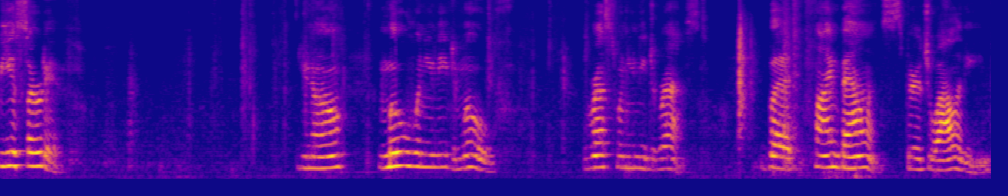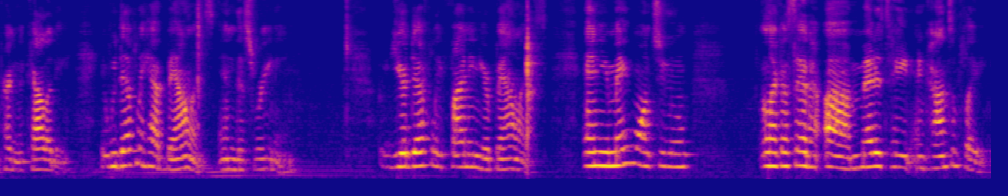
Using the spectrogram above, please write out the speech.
Be assertive. You know, move when you need to move. Rest when you need to rest. But find balance, spirituality, and practicality. We definitely have balance in this reading. You're definitely finding your balance. And you may want to, like I said, uh, meditate and contemplate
